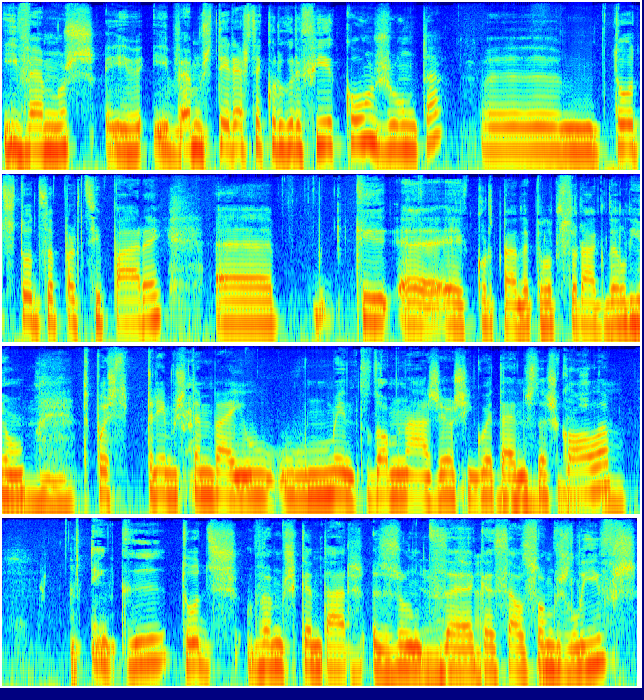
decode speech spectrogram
e, vamos, e, e vamos ter esta coreografia conjunta todos, todos a participarem, uh, que uh, é coordenada pela professora Agda Leon. Uhum. Depois teremos também o, o, momento de homenagem aos 50 anos da escola. Em que todos vamos cantar juntos a canção Somos Livres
